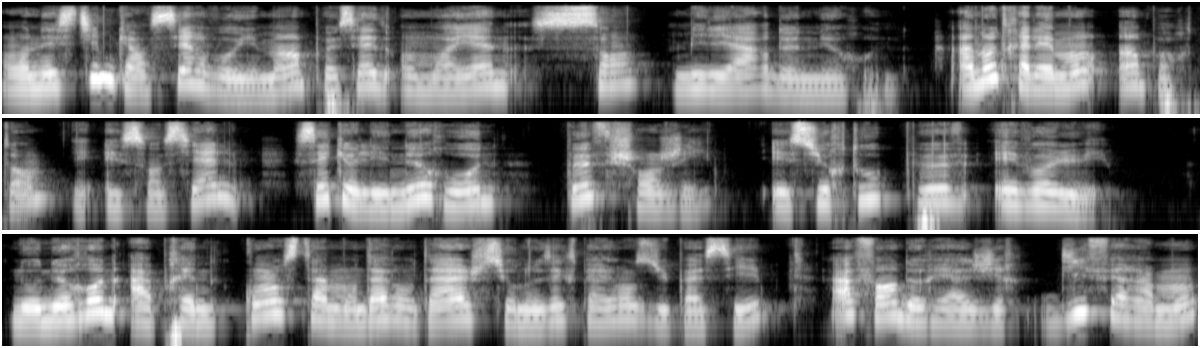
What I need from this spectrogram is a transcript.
On estime qu'un cerveau humain possède en moyenne 100 milliards de neurones. Un autre élément important et essentiel, c'est que les neurones peuvent changer et surtout peuvent évoluer. Nos neurones apprennent constamment davantage sur nos expériences du passé afin de réagir différemment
